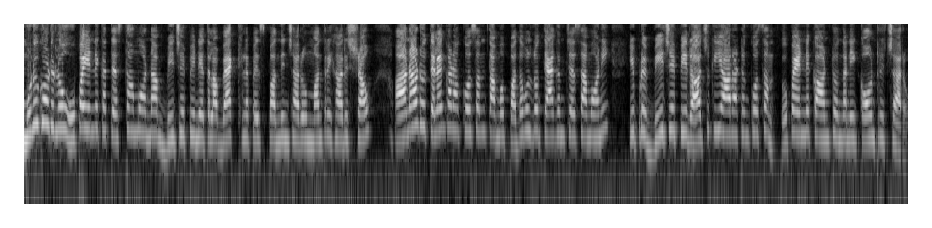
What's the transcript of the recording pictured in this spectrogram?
మునుగోడులో ఉప ఎన్నిక తెస్తాము అన్న బీజేపీ నేతల వ్యాఖ్యలపై స్పందించారు మంత్రి హరీష్ రావు. ఆనాడు తెలంగాణ కోసం తాము పదవులను త్యాగం చేశాము అని ఇప్పుడు బీజేపీ రాజకీయ ఆరాటం కోసం ఉప ఎన్నిక అంటోందని కౌంటర్ ఇచ్చారు.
